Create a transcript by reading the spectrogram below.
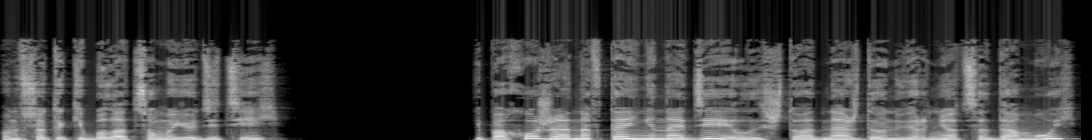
Он все-таки был отцом ее детей. И, похоже, она втайне надеялась, что однажды он вернется домой,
